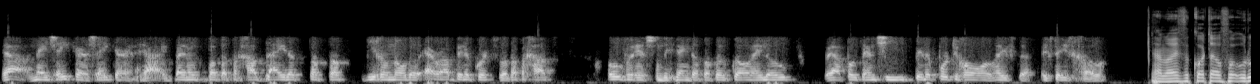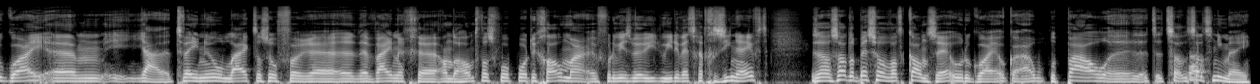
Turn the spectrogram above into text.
Ja, nee, zeker, zeker. Ja, ik ben ook wat dat er gaat blij dat, dat, dat die Ronaldo-era binnenkort wat dat er gaat over is. Want ik denk dat dat ook wel een hele hoop ja, potentie binnen Portugal heeft, uh, heeft tegengehouden. Nou, nog even kort over Uruguay. Um, ja, 2-0 lijkt alsof er uh, weinig uh, aan de hand was voor Portugal. Maar voor de wie de wedstrijd gezien heeft, ze hadden best wel wat kansen, hè, Uruguay. Ook op de paal, het, het, zat, het zat er niet mee.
